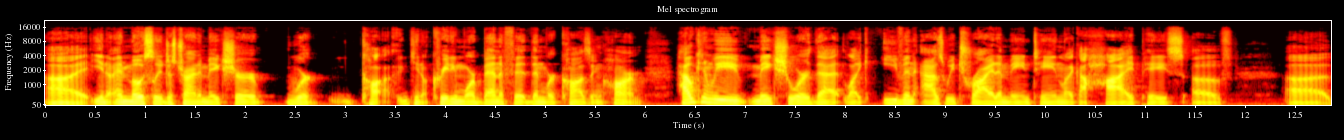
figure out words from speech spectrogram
uh, you know, and mostly just trying to make sure we're, you know, creating more benefit than we're causing harm. How can we make sure that, like, even as we try to maintain like a high pace of uh,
